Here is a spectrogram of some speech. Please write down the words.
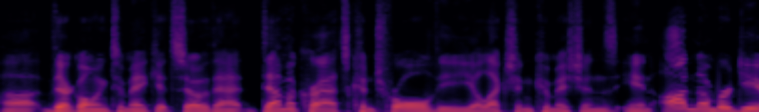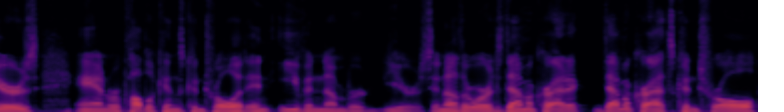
Uh, they're going to make it so that Democrats control the election commissions in odd numbered years and Republicans control it in even numbered years. In other words, Democratic Democrats control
